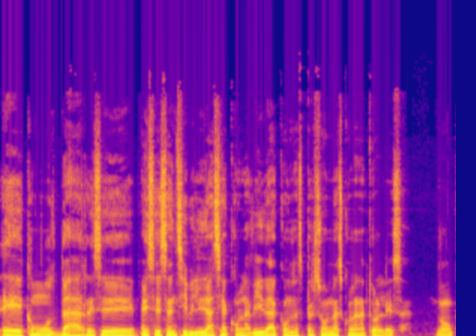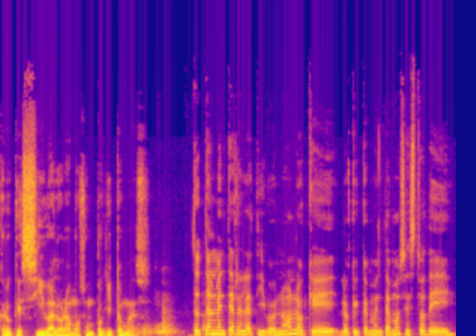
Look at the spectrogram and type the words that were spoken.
eh, como dar ese, esa sensibilidad hacia con la vida, con las personas, con la naturaleza, ¿no? Creo que sí valoramos un poquito más. Totalmente relativo, ¿no? Lo que, lo que comentamos esto de,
